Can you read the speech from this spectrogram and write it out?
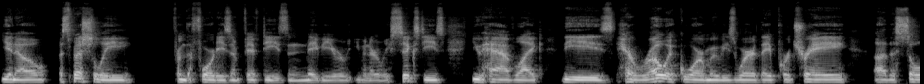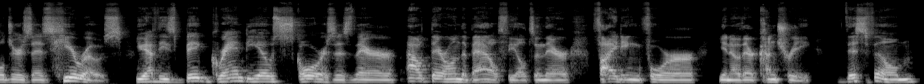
you know, especially from the 40s and 50s and maybe even early 60s, you have like these heroic war movies where they portray uh, the soldiers as heroes. You have these big, grandiose scores as they're out there on the battlefields and they're fighting for, you know, their country. This film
